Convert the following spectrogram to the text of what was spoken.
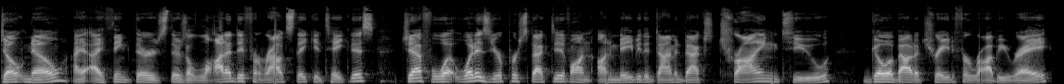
don't know. I, I think there's there's a lot of different routes they could take this. Jeff, what what is your perspective on on maybe the Diamondbacks trying to go about a trade for Robbie Ray,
